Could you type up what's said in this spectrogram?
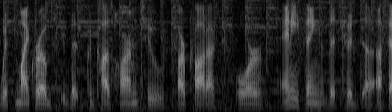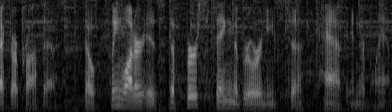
with microbes that could cause harm to our product or anything that could uh, affect our process. So clean water is the first thing the brewer needs to have in their plant.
